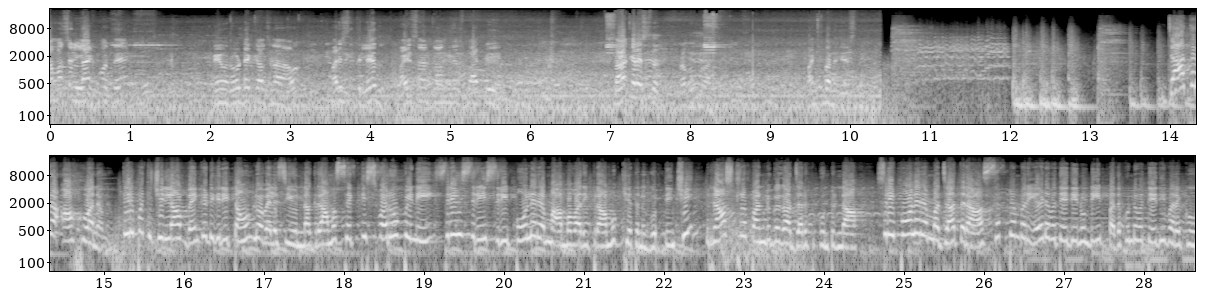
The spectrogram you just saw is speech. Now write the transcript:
సమస్యలు లేకపోతే మేము రోడ్డెక్కాల్సిన ఎక్కాల్సిన పరిస్థితి లేదు. వైఎస్ఆర్ కాంగ్రెస్ పార్టీ సహకరిస్తుంది ప్రభుత్వాన్ని మంచి పని చేస్తుంది. జాతర ఆహ్వానం. తిరుపతి జిల్లా వెంకటగిరి టౌన్లో వెలసి ఉన్న గ్రామ శక్తి స్వరూపిణి శ్రీ శ్రీ శ్రీ పోలేరమ్మ అమ్మవారి ప్రాముఖ్యతను గుర్తించి రాష్ట్ర పండుగగా జరుపుకుంటున్న శ్రీ పోలేరమ్మ జాతర సెప్టెంబర్ ఏడవ తేదీ నుండి పదకొండవ తేదీ వరకు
